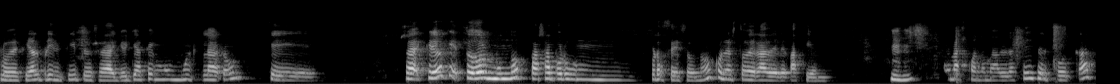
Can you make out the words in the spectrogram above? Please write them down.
lo decía al principio, o sea, yo ya tengo muy claro que, o sea, creo que todo el mundo pasa por un proceso, ¿no? Con esto de la delegación. Además, cuando me hablasteis del podcast,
